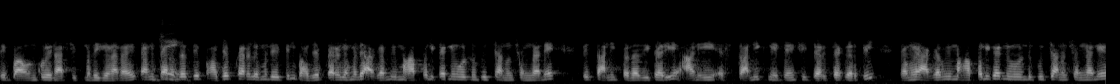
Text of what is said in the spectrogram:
ते बावनकुळे नाशिकमध्ये घेणार आहेत. आणि त्यानंतर ते भाजप कार्यालयामध्ये येतील. भाजप कार्यालयामध्ये आगामी महापालिका निवडणुकीच्या अनुषंगाने ते स्थानिक पदाधिकारी आणि स्थानिक नेत्यांशी चर्चा करतील. त्यामुळे आगामी महापालिका निवडणुकीच्या अनुषंगाने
